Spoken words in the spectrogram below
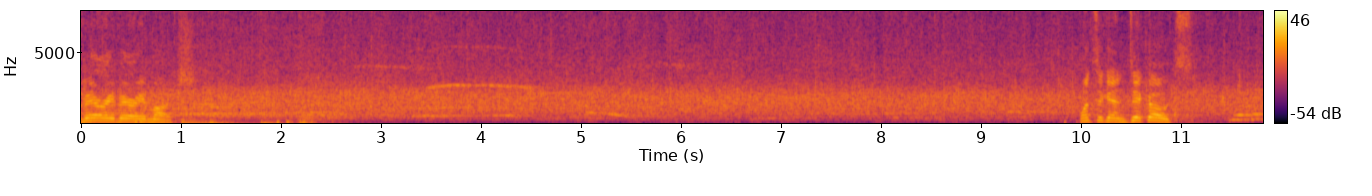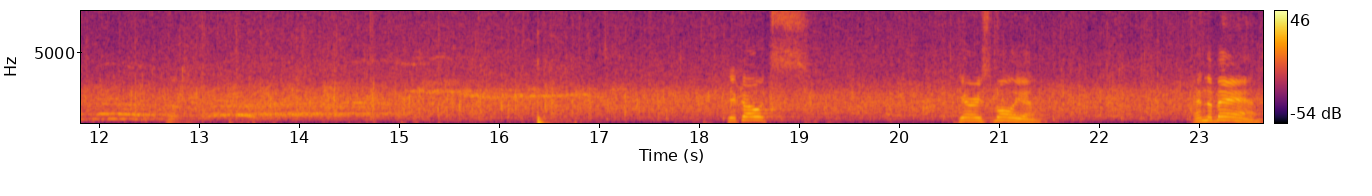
very, very much. Once again, Dick Oatts. Dick Oatts, Gary Smulyan, and the band.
